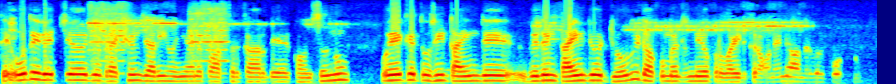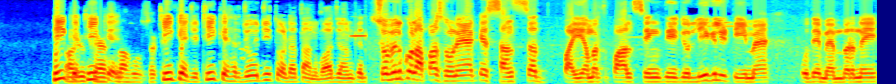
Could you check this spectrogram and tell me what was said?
ਤੇ ਉਹਦੇ ਵਿੱਚ ਜੋ ਡਾਇਰੈਕਸ਼ਨ ਜਾਰੀ ਹੋਈਆਂ ਨੇ ਭਾਰਤ ਸਰਕਾਰ ਦੇ ਕਾਉਂਸਲ ਨੂੰ ਉਹ ਇਹ ਕਿ ਤੁਸੀਂ ਟਾਈਮ ਦੇ ਵਿਦਿਨ ਟਾਈਮ ਜੋ ਜੋ ਵੀ ਡਾਕੂਮੈਂਟਸ ਨੇ ਉਹ ਪ੍ਰੋਵਾਈਡ ਕਰਾਉਣੇ ਨੇ ਆਨਰੇਬਲ ਕੋਰਟ ਨੂੰ। ਠੀਕ ਹੈ ਠੀਕ ਹੈ ਠੀਕ ਹੈ ਜੀ ਠੀਕ ਹੈ ਹਰਜੋਤ ਜੀ ਤੁਹਾਡਾ ਧੰਨਵਾਦ ਜਾਣਕਾਰੀ ਸੋ ਬਿਲਕੁਲ ਆਪਾਂ ਸੁਣਿਆ ਕਿ ਸੰਸਦ ਭਾਈ ਅਮਰਤਪਾਲ ਸਿੰਘ ਦੀ ਜੋ ਲੀਗਲੀ ਟੀਮ ਹੈ ਉਹਦੇ ਮੈਂਬਰ ਨੇ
